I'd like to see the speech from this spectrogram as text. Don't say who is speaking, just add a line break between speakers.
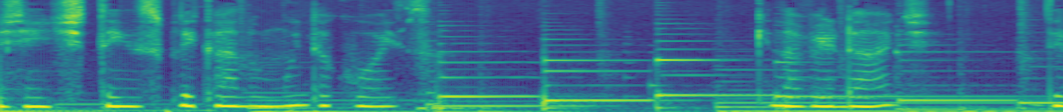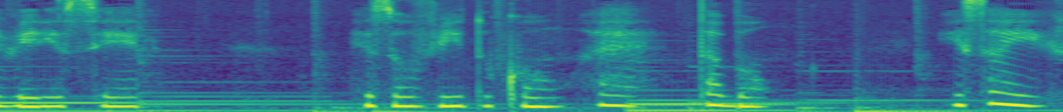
a gente tem explicado muita coisa que na verdade deveria ser resolvido com é, tá bom, e sair.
